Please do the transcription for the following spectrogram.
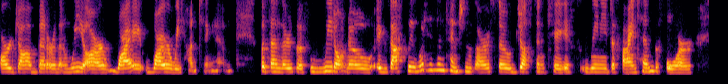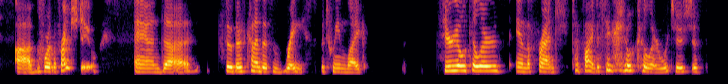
our job better than we are. Why why are we hunting him?" But then there's this, "We don't know exactly what his intentions are, so just in case, we need to find him before, uh, before the French do." And, uh, so there's kind of this race between, like, serial killers and the French to find a serial killer, which is just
